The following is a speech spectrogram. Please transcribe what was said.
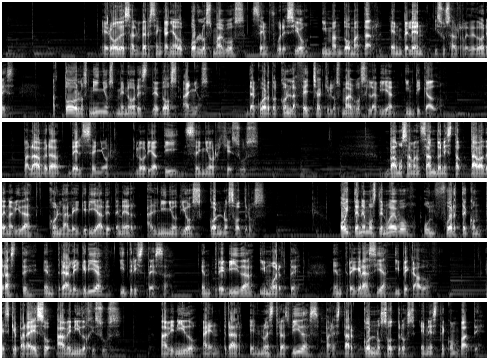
Herodes, al verse engañado por los magos, se enfureció y mandó matar en Belén y sus alrededores a todos los niños menores de dos años, de acuerdo con la fecha que los magos le habían indicado. Palabra del Señor. Gloria a ti, Señor Jesús. Vamos avanzando en esta octava de Navidad con la alegría de tener al Niño Dios con nosotros. Hoy tenemos de nuevo un fuerte contraste entre alegría y tristeza, entre vida y muerte, entre gracia y pecado. Es que para eso ha venido Jesús. Ha venido a entrar en nuestras vidas para estar con nosotros en este combate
